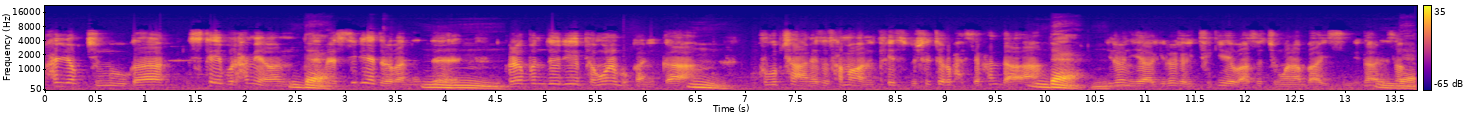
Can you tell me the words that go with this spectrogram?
활력 징후가 stable하면 네. 레벨 3에 들어갔는데 음. 그런 분들이 병원을 못 가니까 음. 구급차 안에서 사망하는 케이스도 실제로 발생한다. 네. 음. 이런 이야기를 저희 특위에 와서 증언한 바 있습니다. 그래서 네.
